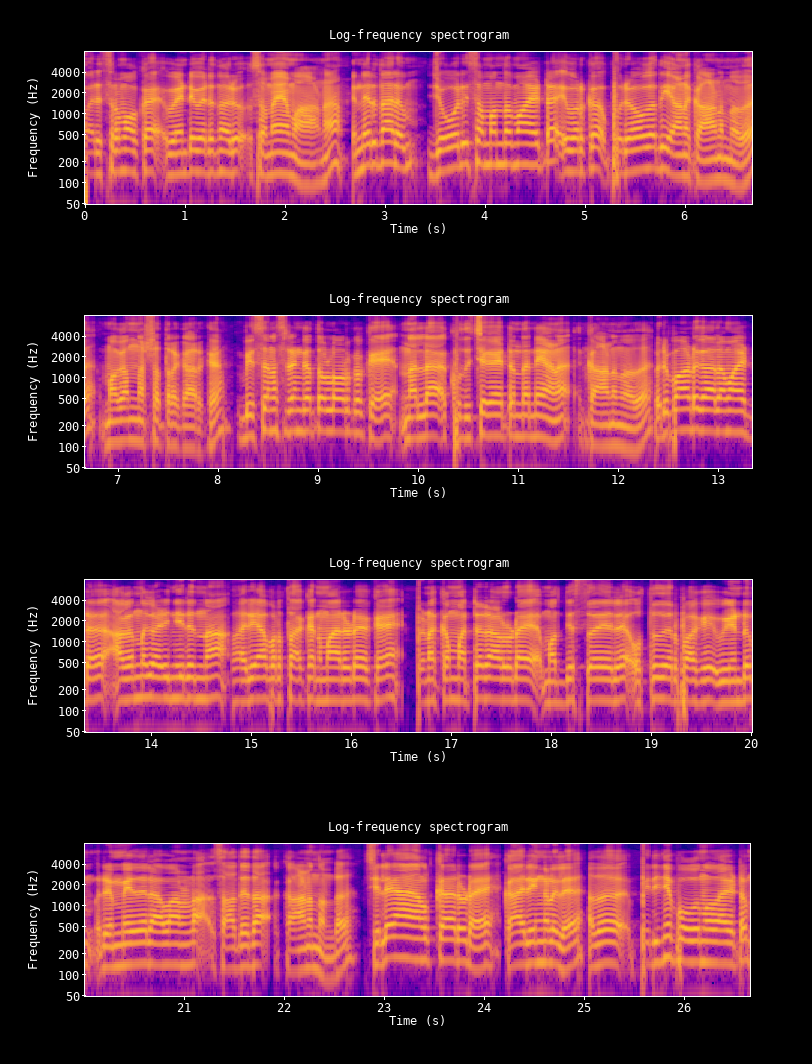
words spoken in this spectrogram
പരിശ്രമമൊക്കെ വേണ്ടി വരുന്ന ഒരു സമയമാണ്. എന്നിരുന്നാലും ജോലി സംബന്ധമായിട്ട് ഇവർക്ക് പുരോഗതിയാണ് കാണുന്നത് മകം നക്ഷത്രക്കാർക്ക്. ബിസിനസ് രംഗത്തുള്ളവർക്കൊക്കെ നല്ല കുതിച്ചുകയറ്റം തന്നെയാണ് കാണുന്നത്. ഒരുപാട് കാലമായിട്ട് അകന്നു കഴിഞ്ഞിരുന്ന ഭാര്യാഭർത്താക്കന്മാരുടെയൊക്കെ പിണക്കം മറ്റൊരാളുടെ മധ്യസ്ഥതയിൽ ഒത്തുതീർപ്പാക്കി വീണ്ടും രമ്യതയിലാവാനുള്ള സാധ്യത കാണുന്നുണ്ട്. ചില ആൾക്കാരുടെ കാര്യങ്ങളിൽ അത് പിരിഞ്ഞു പോകുന്നതായിട്ടും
